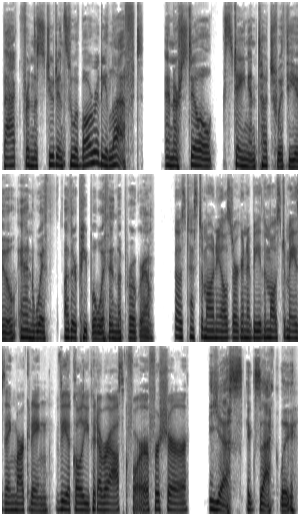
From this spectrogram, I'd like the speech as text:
back from the students who have already left and are still staying in touch with you and with other people within the program. Those testimonials are going to be the most amazing marketing vehicle you could ever ask for, for sure. Yes, exactly.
